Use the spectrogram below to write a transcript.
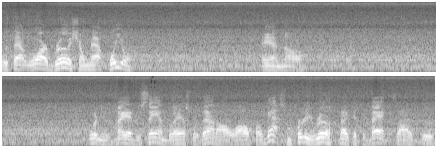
with that wire brush on that wheel and uh, wasn't as bad to sandblast with that all off. I've got some pretty rough back at the back side, so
